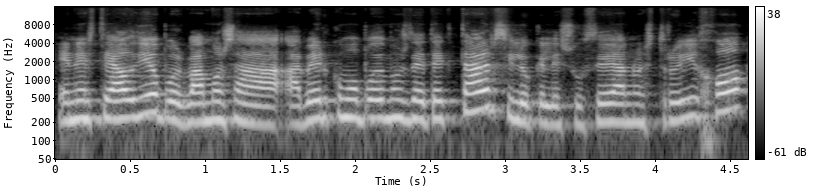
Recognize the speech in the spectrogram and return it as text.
en este audio pues vamos a, a ver cómo podemos detectar si lo que le sucede a nuestro hijo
